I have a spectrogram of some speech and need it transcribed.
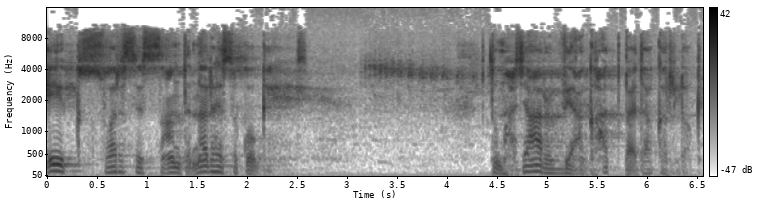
एक स्वर से शांत न रह सकोगे। तुम हज़ार व्याघात पैदा कर लोगे।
